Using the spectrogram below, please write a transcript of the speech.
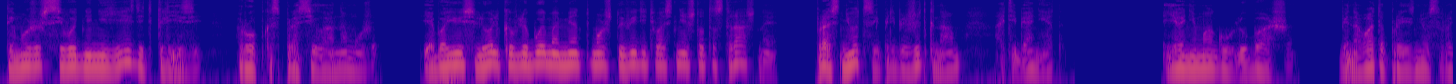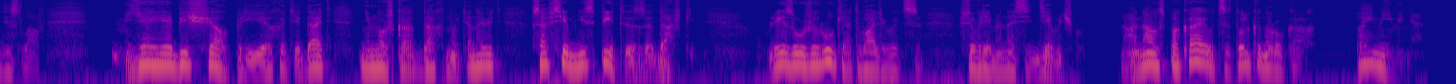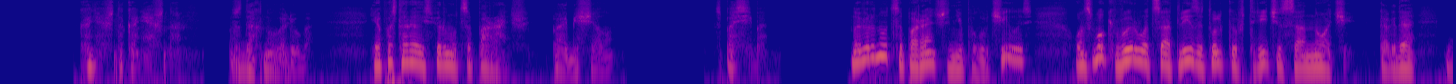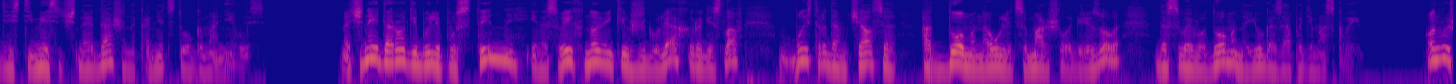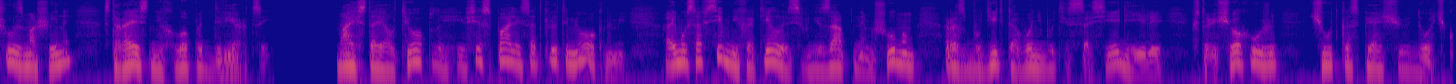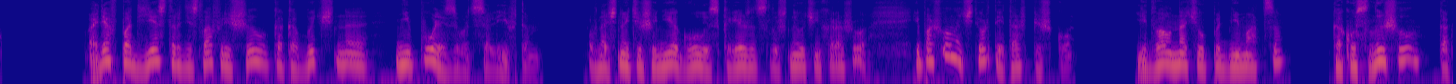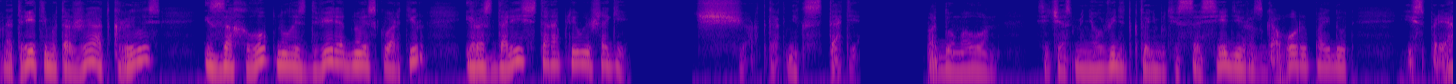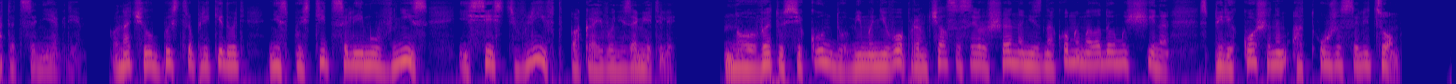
ты можешь сегодня не ездить к Лизе? — робко спросила она мужа. — Я боюсь, Лёлька в любой момент может увидеть во сне что-то страшное, проснется и прибежит к нам, а тебя нет. — Я не могу, Любаша, — виновато произнес Владислав. — Я ей обещал приехать и дать немножко отдохнуть. Она ведь совсем не спит из-за Дашки. У Лизы уже руки отваливаются все время носить девочку. А она успокаивается только на руках. Пойми меня. — Конечно, конечно, — вздохнула Люба. — Я постараюсь вернуться пораньше, — пообещал он. — Спасибо. Но вернуться пораньше не получилось. Он смог вырваться от Лизы только в три часа ночи, когда десятимесячная Даша наконец-то угомонилась. Ночные дороги были пустынны, и на своих новеньких «Жигулях» Радислав быстро домчался от дома на улице маршала Березова до своего дома на юго-западе Москвы. Он вышел из машины, стараясь не хлопать дверцей. Май стоял теплый, и все спали с открытыми окнами, а ему совсем не хотелось внезапным шумом разбудить кого-нибудь из соседей или, что еще хуже, чутко спящую дочку. Войдя в подъезд, Радислав решил, как обычно, не пользоваться лифтом. В ночной тишине гул и скрежет слышны очень хорошо, и пошел на четвертый этаж пешком. Едва он начал подниматься, как услышал, как на третьем этаже открылась и захлопнулась дверь одной из квартир, и раздались торопливые шаги. «Черт, как не кстати!» — подумал он. «Сейчас меня увидит кто-нибудь из соседей, разговоры пойдут, и спрятаться негде». Он начал быстро прикидывать, не спуститься ли ему вниз и сесть в лифт, пока его не заметили. Но в эту секунду мимо него промчался совершенно незнакомый молодой мужчина с перекошенным от ужаса лицом.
